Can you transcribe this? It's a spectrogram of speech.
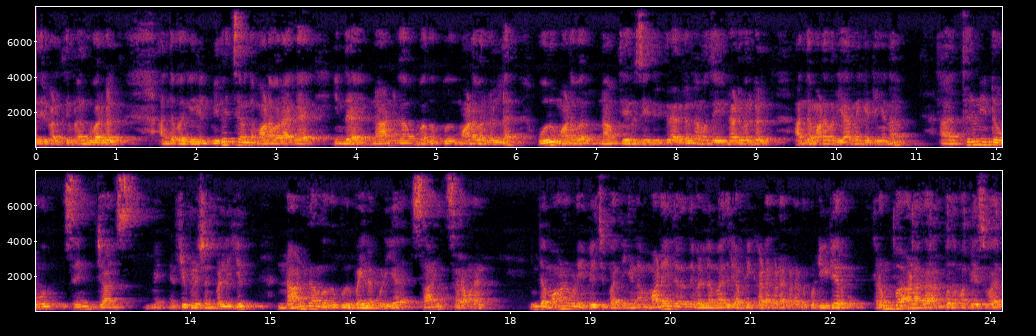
எதிர்காலத்தில் விளங்குவார்கள். அந்த வகையில் மிகச்சிறந்த மாணவராக இந்த நான்காம் வகுப்பு மாணவர்களில் ஒரு மாணவர் நாம் தேர்வு செய்திருக்கிறார்கள் நமது நடுவர்கள். அந்த மாணவர் யாருன்னு கேட்டிங்கன்னா திருநின்றவூர் செயின்ட் ஜான்ஸ் மெட்ரிகுலேஷன் பள்ளியில் நான்காம் வகுப்பு பயிலக்கூடிய சாய் சரவணன். இந்த மாணவருடைய பேச்சு பார்த்தீங்கன்னா மடை திறந்த வெள்ள மாதிரி அப்படி கட கட கடன்னு கொட்டிக்கிட்டே இருக்கும். ரொம்ப அழகாக அற்புதமாக பேசுவார்.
